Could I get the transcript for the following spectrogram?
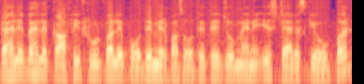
पहले पहले काफ़ी फ्रूट वाले पौधे मेरे पास होते थे जो मैंने इस टेरेस के ऊपर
